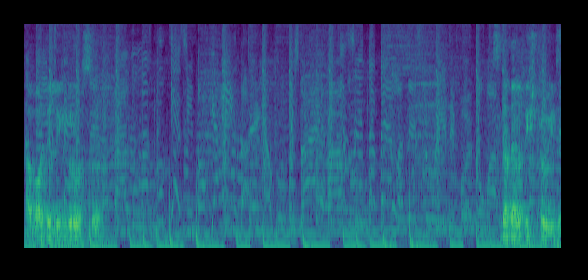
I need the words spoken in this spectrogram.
A voz dele engrossou. Cidadela destruída.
